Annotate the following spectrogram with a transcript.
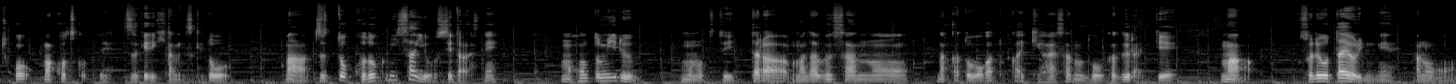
ちょこ、まあコツコツで続けてきたんですけど、まあずっと孤独に作業してたんですね。まあほんと見るものって言ったら、マダブさんのなんか動画とか、池原さんの動画ぐらいで、まあ、それを頼りにね、あの、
